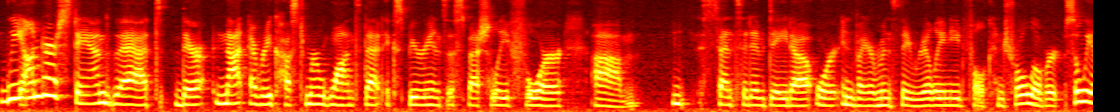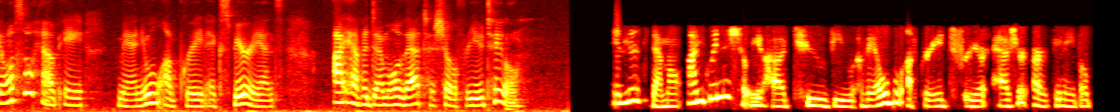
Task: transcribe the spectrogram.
we understand that there not every customer wants that experience, especially for um, sensitive data or environments they really need full control over. So we also have a manual upgrade experience. I have a demo of that to show for you too. In this demo, I'm going to show you how to view available upgrades for your Azure Arc enabled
